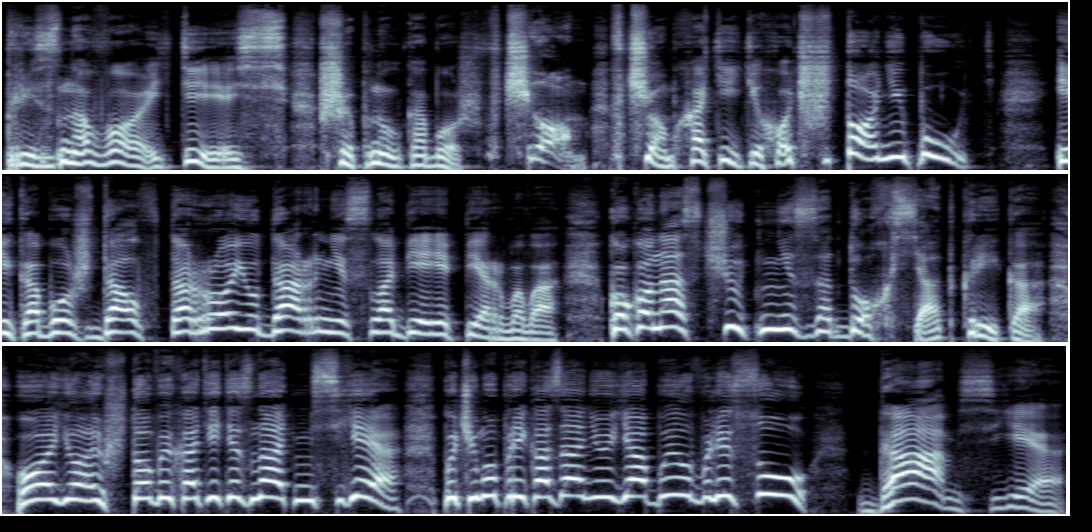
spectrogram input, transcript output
«Признавайтесь!» — шепнул Кабош. «В чем? В чем хотите хоть что-нибудь?» И Кабош дал второй удар не слабее первого. Коконас чуть не задохся от крика. «Ой-ой, что вы хотите знать, мсье? Почему приказанию я был в лесу?» «Да, мсье,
